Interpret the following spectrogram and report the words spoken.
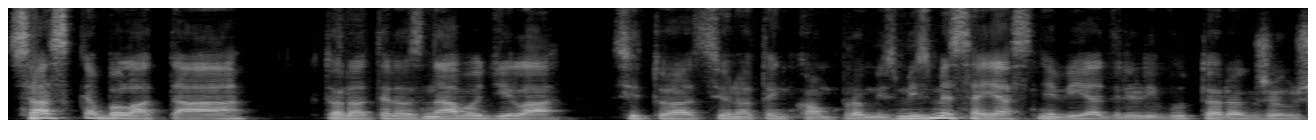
Saska bola tá, ktorá teraz navodila situáciu na ten kompromis. My sme sa jasne vyjadrili v útorok, že už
